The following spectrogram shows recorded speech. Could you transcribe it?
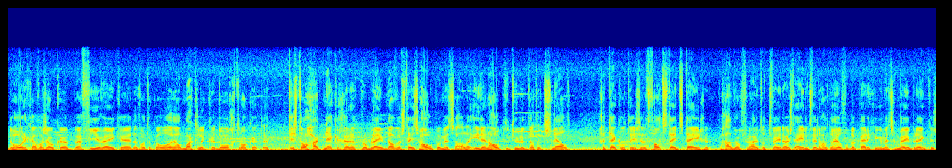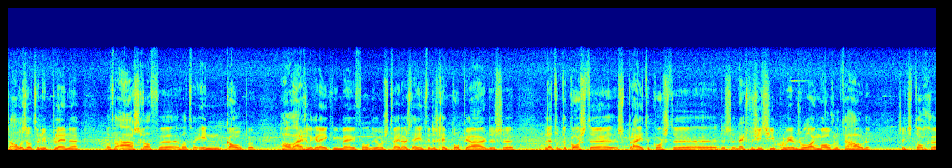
de horeca was ook vier weken. Dat wordt ook al heel makkelijk doorgetrokken. Het, het, is toch hardnekkiger het probleem dan we steeds hopen met z'n allen. Iedereen hoopt natuurlijk dat het snel getackeld is. En dat valt steeds tegen. We gaan er ook vanuit dat 2021 ook nog heel veel beperkingen met zich meebrengt. Dus alles wat we nu plannen, wat we aanschaffen, wat we inkopen, houden we eigenlijk rekening mee van jongens, 2021 is geen topjaar. Dus uh, let op de kosten, spreid de kosten. Uh, dus een expositie proberen we zo lang mogelijk te houden. Zodat je toch uh,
